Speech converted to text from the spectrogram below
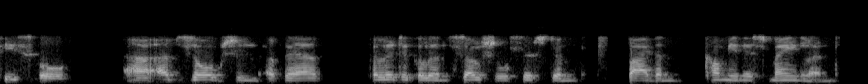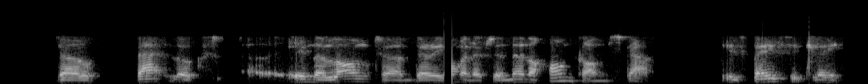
peaceful uh, absorption of their political and social system by the communist mainland. So that looks, uh, in the long term, very And then the Hong Kong stuff is basically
